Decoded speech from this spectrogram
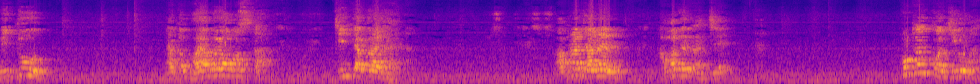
বিদ্যুৎ এত ভয়াবহ অবস্থা চিন্তা করা যায় না। আপনারা জানেন, আমাদের রাজ্যে টোটাল কনজিউমার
